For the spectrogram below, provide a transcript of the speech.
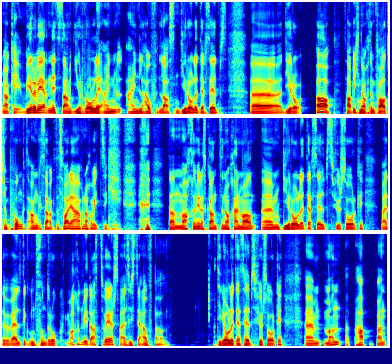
okay, wir werden jetzt damit die Rolle ein, einlaufen lassen. Die Rolle der Selbst, äh, die Rolle, oh, Jetzt habe ich noch den falschen Punkt angesagt. Das war ja auch noch witzig. Dann machen wir das Ganze noch einmal. Ähm, die Rolle der Selbstfürsorge bei der Bewältigung von Druck. Machen wir das zuerst, weil es ist ja aufbauen. Die Rolle der Selbstfürsorge. Ähm, man hat, man,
